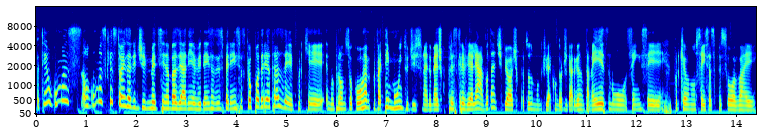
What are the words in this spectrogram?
Eu tenho algumas, algumas questões ali de medicina baseada em evidências e experiências que eu poderia trazer, porque no pronto-socorro é, vai ter muito disso, né? Do médico prescrever ali, ah, vou dar antibiótico para todo mundo que vier com dor de garganta mesmo, sem ser, porque eu não sei se essa pessoa vai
